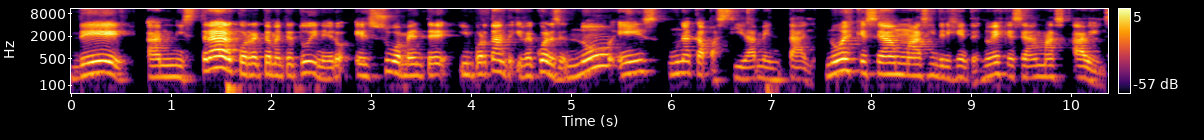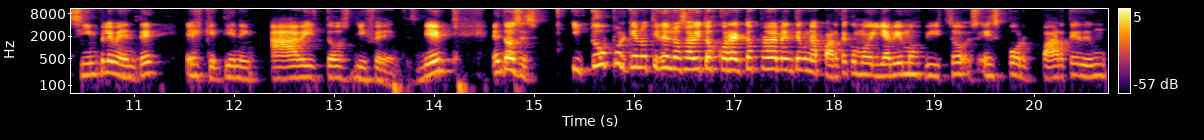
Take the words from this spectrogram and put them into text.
de administrar correctamente tu dinero es sumamente importante. Y recuérdense, no es una capacidad mental, no es que sean más inteligentes, no es que sean más hábiles, simplemente es que tienen hábitos diferentes. Bien, entonces, ¿Y tú por qué no tienes los hábitos correctos? Probablemente una parte, como ya habíamos visto, es por parte de un,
